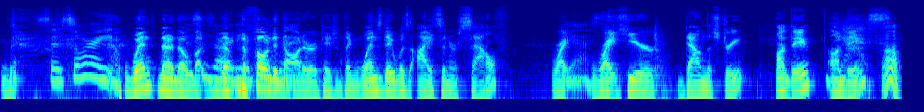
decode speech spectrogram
so sorry. When no no, This but the, the phone did the auto rotation thing. Wednesday was I Center South, right Yes. right here down the street On Dean? on Dean. Oh,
